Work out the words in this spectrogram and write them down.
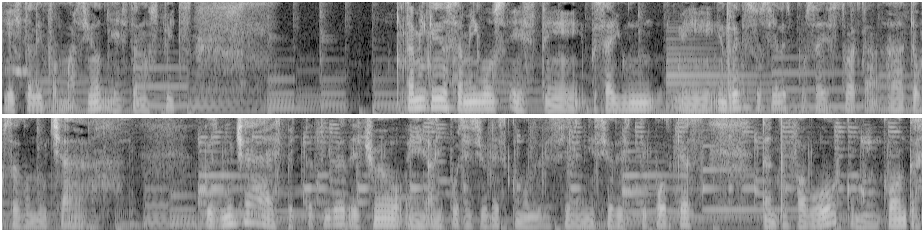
y ahí está la información y ahí están los tweets. También queridos amigos, este, pues hay un eh, en redes sociales, pues esto ha, ha, causado mucha, pues mucha expectativa. De hecho, eh, hay posiciones, como les decía al inicio de este podcast, tanto a favor como en contra.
